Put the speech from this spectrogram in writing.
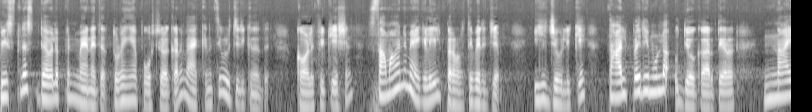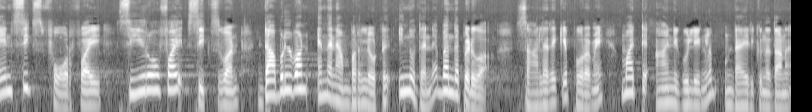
business development manager തുടങ്ങിയ പോസ്റ്റുകൾക്കാണ് വാക്കൻസി വിളിച്ചിരിക്കുന്നത്. ക്വാളിഫിക്കേഷൻ സമാന മേഖലയിൽ പ്രവൃത്തി പരിചയം. ഈ ജോലിക്ക് താൽപ്പര്യമുള്ള ഉദ്യോഗാർത്ഥികൾ nine six four five zero five six one double one എന്ന നമ്പറിലോട്ട് ഇന്നു തന്നെ ബന്ധപ്പെടുക. സാലറിക്ക് പുറമെ മറ്റ് ആനുകൂല്യങ്ങളും ഉണ്ടായിരിക്കുന്നതാണ്.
